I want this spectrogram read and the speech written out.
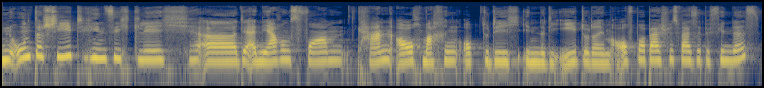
Ein Unterschied hinsichtlich äh, der Ernährungsform kann auch machen, ob du dich in der Diät oder im Aufbau beispielsweise befindest.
